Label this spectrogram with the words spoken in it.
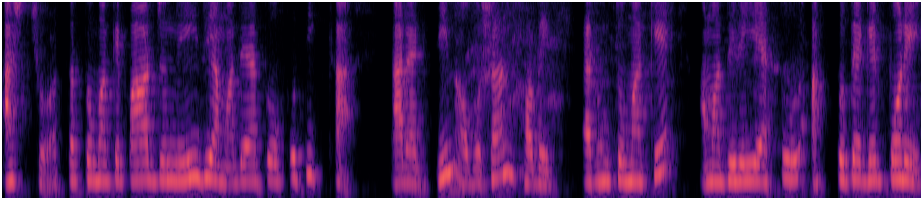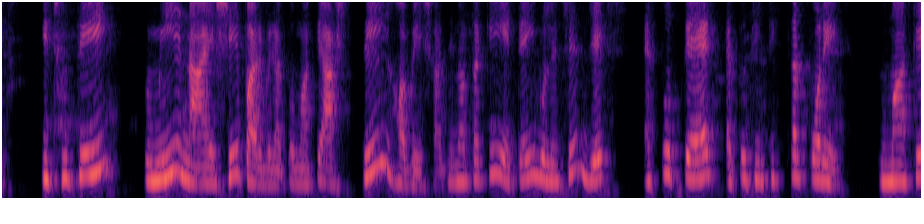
আসছো। অর্থাৎ তোমাকে পাওয়ার জন্য এই যে আমাদের এত প্রতীক্ষা, তার একদিন অবসান হবে এবং তোমাকে আমাদের এই এত আত্মত্যাগের পরে কিছুতেই তুমি না এসে পারবে না। তোমাকে আসতেই হবে। স্বাধীনতাকে এটাই বলেছেন যে, "এত ত্যাগ, এত তিতিক্ষার পরে তোমাকে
